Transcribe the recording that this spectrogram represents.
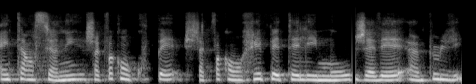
intentionné. Chaque fois qu'on coupait, puis chaque fois qu'on répétait les mots, j'avais un peu les,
